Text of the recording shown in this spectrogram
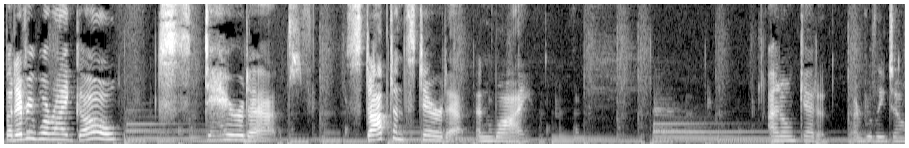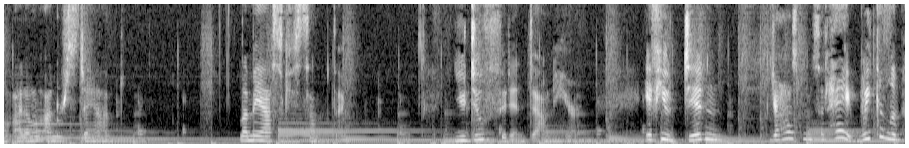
But everywhere I go, stared at, stopped and stared at. And why? I don't get it. I really don't. I don't understand. Let me ask you something. You do fit in down here. If you didn't, your husband said, Hey, we can live.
